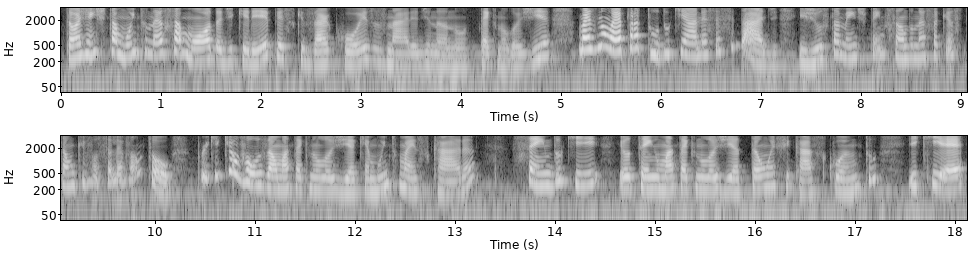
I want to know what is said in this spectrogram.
Então a gente está muito nessa moda de querer pesquisar coisas na área de nanotecnologia, mas não é para tudo que há necessidade. E justamente pensando nessa questão que você levantou. Por que, que eu vou usar uma tecnologia que é muito mais cara? Sendo que eu tenho uma tecnologia tão eficaz quanto e que é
